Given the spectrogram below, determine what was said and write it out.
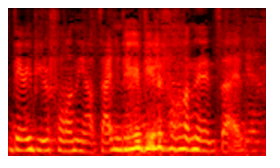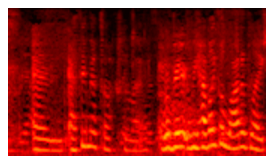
Very beautiful on the outside and very beautiful on the inside. And I think that's actually why we're very. We have like a lot of like,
